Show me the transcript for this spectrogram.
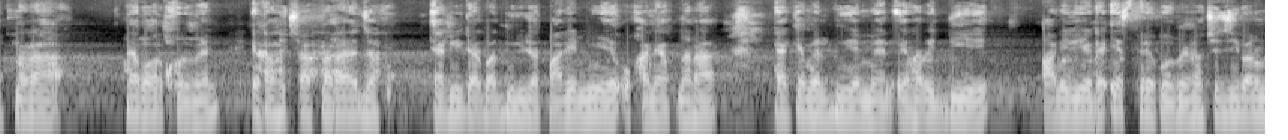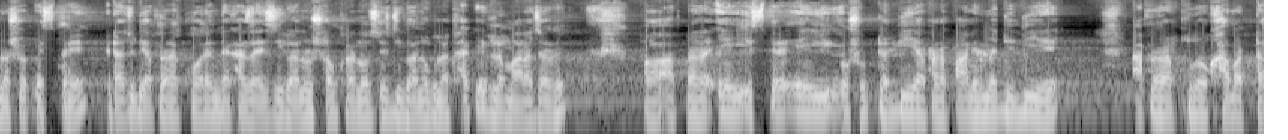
আপনারা ব্যবহার করবেন। এটা হচ্ছে আপনারা এক লিটার বা দু লিটার পানি নিয়ে ওখানে আপনারা এক এম এল দুই এম এল এভাবে দিয়ে পানি দিয়ে এটা স্প্রে করবেন। হচ্ছে জীবাণুনাশক স্প্রে এটা যদি আপনারা করেন, দেখা যায় জীবাণু সংক্রান্ত যে জীবাণুগুলো থাকে, এগুলো মারা যাবে। তো আপনারা এই স্প্রে এই ওষুধটা দিয়ে আপনারা পানির মধ্যে দিয়ে আপনারা পুরো খাবারটা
